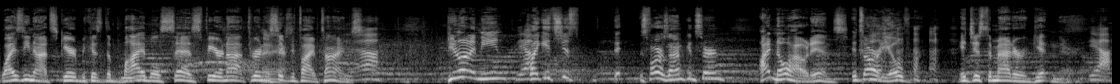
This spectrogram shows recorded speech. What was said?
Why is he not scared? Because the Bible says, "Fear not," 365 times. Yeah. Do you know what I mean? Yeah. Like it's just, as far as I'm concerned, I know how it ends. It's already over. It's just a matter of getting there. Yeah.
